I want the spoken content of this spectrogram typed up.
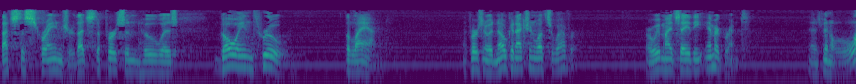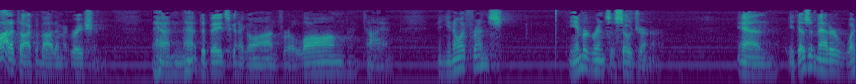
That's the stranger. That's the person who was going through the land. The person who had no connection whatsoever or we might say the immigrant. There's been a lot of talk about immigration, and that debate's going to go on for a long time. And you know what, friends? The immigrant's a sojourner. And it doesn't matter what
